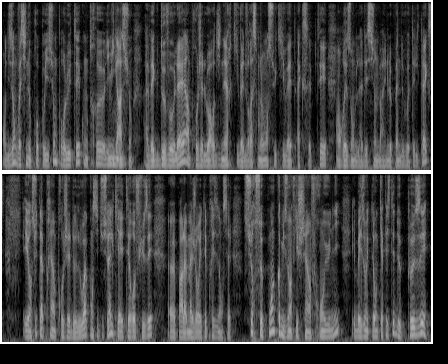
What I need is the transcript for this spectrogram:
en disant voici nos propositions pour lutter contre l'immigration, mmh. avec deux volets, un projet de loi ordinaire qui va être vraisemblablement celui qui va être accepté en raison de la décision de Marine Le Pen de voter le texte, et ensuite après un projet de loi constitutionnel qui a été refusé euh, par la majorité présidentielle. Sur ce point, comme ils ont affiché un front uni, et eh ben, ils ont été en capacité de peser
